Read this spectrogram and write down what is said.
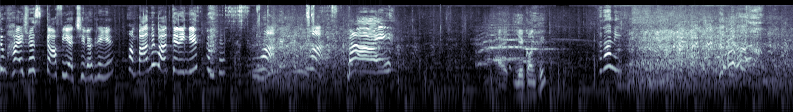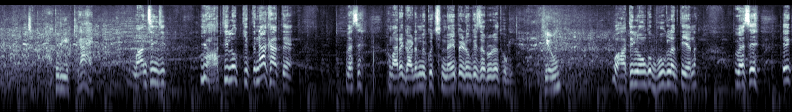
तुम्हारी ड्रेस काफ़ी अच्छी लग रही है। हम बाद में बात करेंगे। बाय ये कौन थी? पता नहीं। बहादुर ये क्या है? मानसिंह जी ये हाथी लोग कितना खाते हैं? वैसे हमारे गार्डन में कुछ नए पेड़ों की ज़रूरत होगी। क्यों? वो हाथी लोगों को भूख लगती है ना वैसे एक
